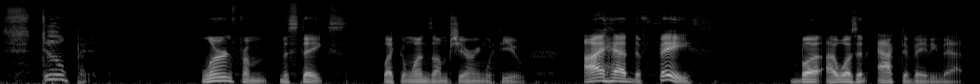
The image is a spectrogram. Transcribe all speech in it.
Stupid. Learn from mistakes like the ones I'm sharing with you. I had the faith but I wasn't activating that.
